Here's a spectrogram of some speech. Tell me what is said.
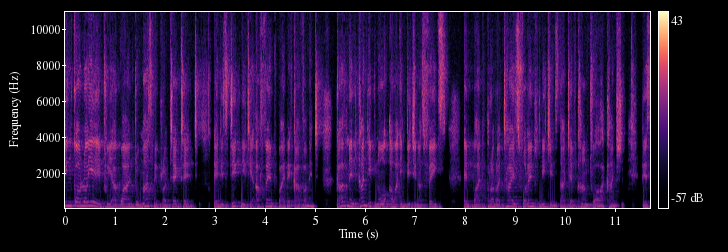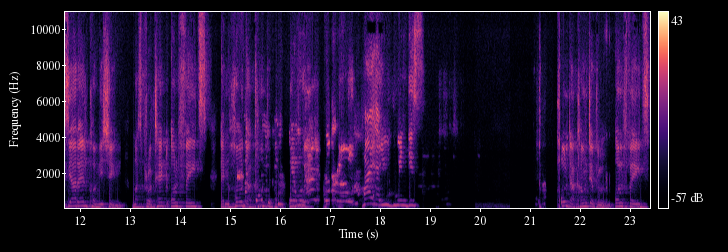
Inkolo yethu yakwantu must be protected and its dignity affirmed by the government. Government can't ignore our indigenous faiths and but prioritize foreign religions that have come to our country. The CRL Commission must protect all faiths and hold accountable. Why are you doing this? Hold accountable all faiths.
